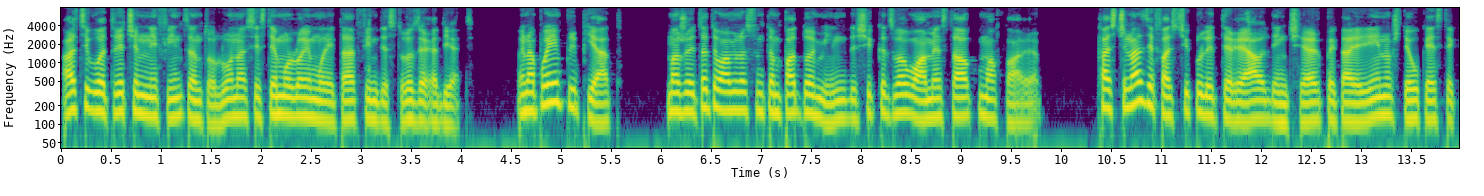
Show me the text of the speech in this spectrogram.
Alții vor trece în neființă într-o lună, sistemul lor imunitar fiind distrus de radiație. Înapoi în Pripyat, majoritatea oamenilor sunt în pat dormind, deși câțiva oameni stau acum afară, fascinați de fasciculul etereal din cer pe care ei nu știu că este,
